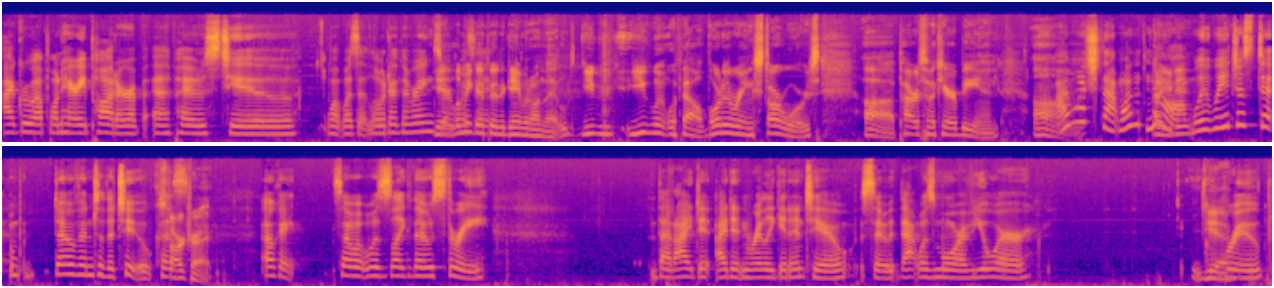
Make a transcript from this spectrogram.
I grew up on Harry Potter opposed to, what was it, Lord of the Rings? Yeah, let me go it- through the gamut on that. You you went without Lord of the Rings, Star Wars, uh, Pirates of the Caribbean, um, I watched that one. Oh, No, did? we, we just d- dove into the two. 'cause- Star Trek. Okay, so it was like those three that I did. I didn't really get into. So that was more of your Yeah. group,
